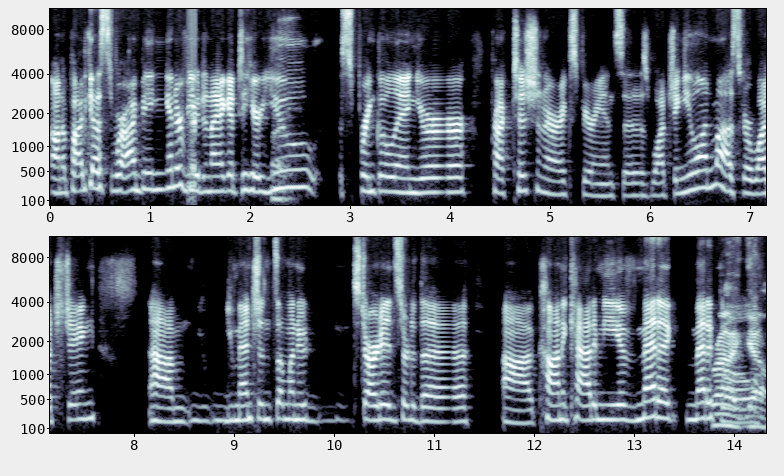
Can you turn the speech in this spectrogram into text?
on a podcast where i'm being interviewed and i get to hear you sprinkle in your practitioner experiences watching elon musk or watching um, you, you mentioned someone who started sort of the uh, khan academy of medic medical Right, yeah,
